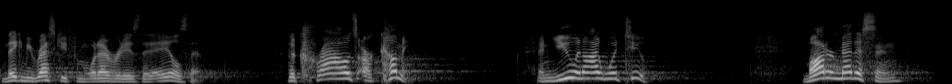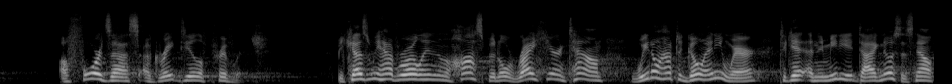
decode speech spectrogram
and they can be rescued from whatever it is that ails them. The crowds are coming, and you and I would too. Modern medicine affords us a great deal of privilege. Because we have Royal Inland Hospital right here in town, we don't have to go anywhere to get an immediate diagnosis. Now,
